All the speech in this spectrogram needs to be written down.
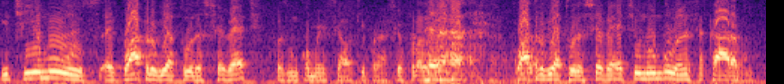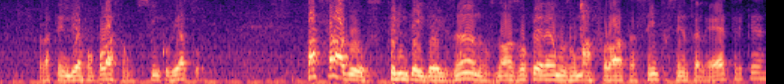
e tínhamos é, quatro viaturas Chevette, vou fazer um comercial aqui para a Chevrolet, quatro viaturas Chevette e uma ambulância Caravan, para atender a população, cinco viaturas. Passados 32 anos, nós operamos uma frota 100% elétrica,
